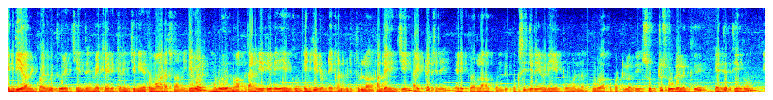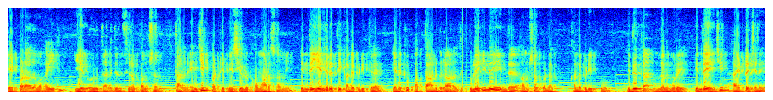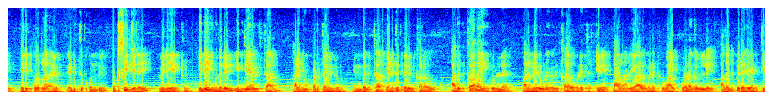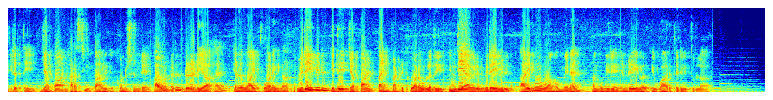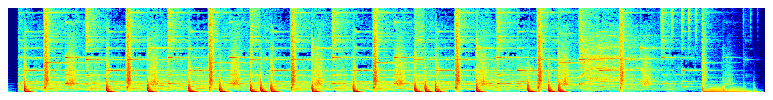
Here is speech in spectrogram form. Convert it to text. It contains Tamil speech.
இந்தியாவின் கோயம்புத்தூரைச் சேர்ந்த மெக்கானிக்கல் இன்ஜினியர் குமாரசாமி இவர் முழுவதுமாக தண்ணீரிலே இயங்கும் என்ஜின் ஒன்றை கண்டுபிடித்துள்ளார். அந்த என்ஜின் ஹைட்ரஜனை எரிபொருளாக கொண்டு ஆக்சிஜனை வெளியேற்றும் வண்ணம் உருவாக்கப்பட்டுள்ளது. சுற்றுச்சூழலுக்கு எந்த தீங்கும் ஏற்படாத வகையில் இயங்குவதுதான் இதன் சிறப்பு அம்சம். தன் என்ஜின் பற்றி பேசியுள்ள குமாரசாமி இந்த இயந்திரத்தை கண்டுபிடிக்க எனக்கு பத்து ஆண்டுகள் ஆனது. உலகிலே இந்த அம்சம் கொண்ட கண்டுபிடிப்பு. இதுதான் முதல் முறை. இந்த என்ஜின் ஹைட்ரஜனை எரிபொருளாக எடுத்துக்கொண்டு ஆக்சிஜனை வெளியேற்றும். இதை முதலில் இந்தியாவில் தான் அறிமுகப்படுத்த வேண்டும் என்பதுதான் எனது பெரும் கனவு அதற்காக இங்குள்ள பல நிறுவனங்களின் கதவுகளை தட்டினேன். ஆனால் யாரும் எனக்கு வாய்ப்பு வழங்கவில்லை. அதன் பிறகு என் திட்டத்தை ஜப்பான் அரசின் பார்வைக்கு கொண்டு சென்றேன். அவர்கள் உடனடியாக எனது வாய்ப்பு வழங்கினார்கள் விரைவில் இது ஜப்பானின் பயன்பாட்டுக்கு வர உள்ளது. இந்தியாவிலும் விரைவில் அறிமுகமாகும் என நம்புகிறேன் என்று இவர் இவ்வாறு தெரிவித்துள்ளார்.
